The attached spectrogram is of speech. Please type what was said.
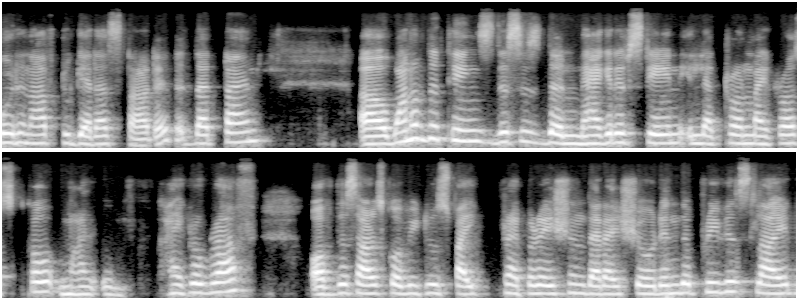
good enough to get us started at that time. Uh, one of the things, this is the negative stain electron microscope, micrograph of the SARS-CoV-2 spike preparation that I showed in the previous slide.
